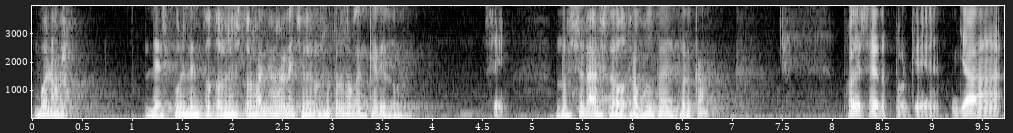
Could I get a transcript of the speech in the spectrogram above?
bueno, después de todos estos años han hecho de nosotros lo que han querido. Sí. ¿No será esto otra vuelta de tuerca? Puede ser, porque ya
